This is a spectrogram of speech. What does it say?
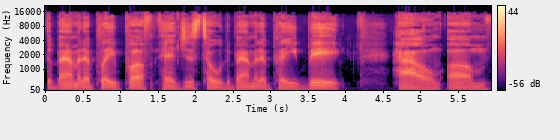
the Bama that played Puff had just told the Bama that played Big how um,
